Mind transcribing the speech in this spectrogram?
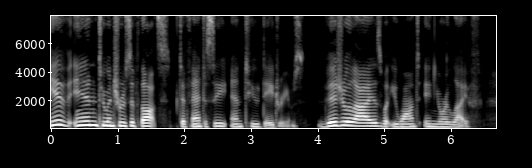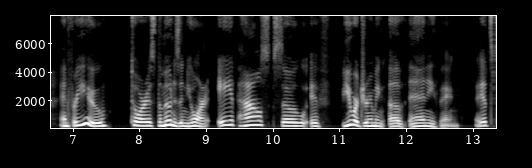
Give in to intrusive thoughts, to fantasy, and to daydreams. Visualize what you want in your life. And for you, Taurus, the moon is in your eighth house, so if you are dreaming of anything, it's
